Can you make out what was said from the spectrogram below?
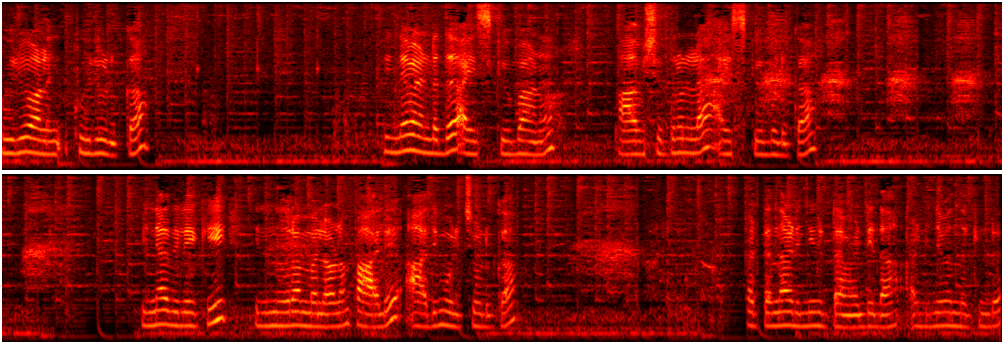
കുരു അള കുരു എടുക്കുക. പിന്നെ വേണ്ടത് ഐസ് ക്യൂബാണ്. ആവശ്യത്തിനുള്ള ഐസ് ക്യൂബ് എടുക്കുക. പിന്നെ അതിലേക്ക് ഇരുന്നൂറ് എം എല്ലോളം പാൽ ആദ്യം ഒഴിച്ചു കൊടുക്കുക. പെട്ടെന്ന് അടിഞ്ഞ് കിട്ടാൻ വേണ്ടി ഇതാ അടിഞ്ഞ് വന്നിട്ടുണ്ട്.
